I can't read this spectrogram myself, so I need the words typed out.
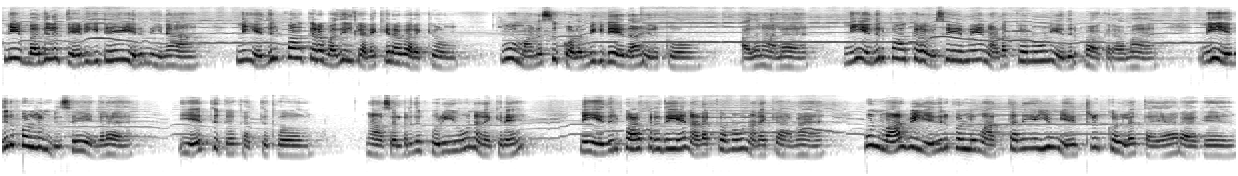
நீ பதிலை தேடிக்கிட்டே இருந்தீனா நீ எதிர்பார்க்குற பதில் கிடைக்கிற வரைக்கும் உன் மனசு குழம்பிக்கிட்டே தான் இருக்கும். அதனால் நீ எதிர்பார்க்குற விஷயமே நடக்கணும்னு எதிர்பார்க்குறாம நீ எதிர்கொள்ளும் விஷயங்களை ஏற்றுக்க கற்றுக்கோ நான் சொல்கிறது புரியும் நினைக்கிறேன். நீ எதிர்பார்க்குறதையே நடக்கணும்னு நினைக்காம உன் வாழ்வில் எதிர்கொள்ளும் அத்தனையையும் ஏற்றுக்கொள்ள தயாராகு.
